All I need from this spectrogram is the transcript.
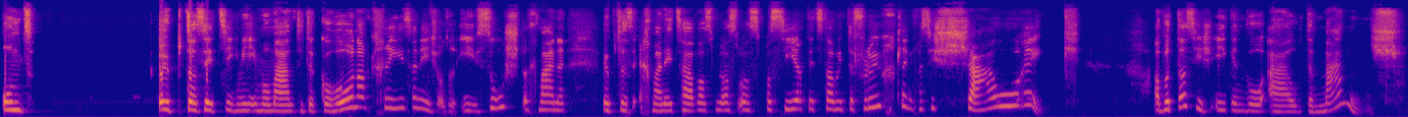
Und ob das jetzt irgendwie im Moment in der Corona-Krise ist oder in sonst, ich meine, ob das, ich meine jetzt auch, was, was, was passiert jetzt da mit den Flüchtlingen, das ist schaurig. Aber das ist irgendwo auch der Mensch.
